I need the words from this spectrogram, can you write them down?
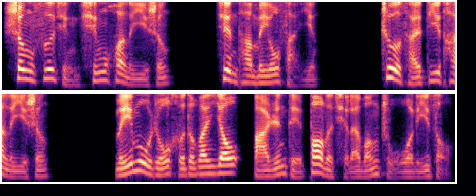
盛思景轻唤了一声，见他没有反应，这才低叹了一声，眉目柔和的弯腰把人给抱了起来，往主卧里走。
